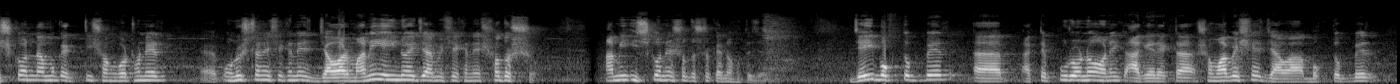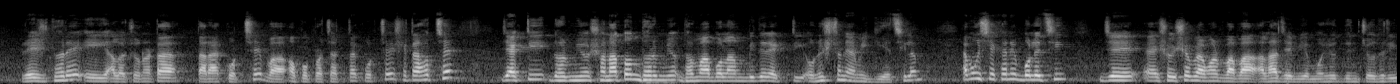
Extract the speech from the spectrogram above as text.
ইস্কন নামক একটি সংগঠনের অনুষ্ঠানে সেখানে যাওয়ার মানেই এই নয় যে আমি সেখানে সদস্য। আমি ইস্কনের সদস্য কেন হতে যাই? যেই বক্তব্যের একটা পুরনো, অনেক আগের একটা সমাবেশে যাওয়া বক্তব্যের রেশ ধরে এই আলোচনাটা তারা করছে বা অপপ্রচারটা করছে, সেটা হচ্ছে যে একটি ধর্মীয়, সনাতন ধর্মীয়, ধর্মাবলম্বীদের একটি অনুষ্ঠানে আমি গিয়েছিলাম এবং সেখানে বলেছি যে শৈশবে আমার বাবা আলহাজ এ মহিউদ্দিন চৌধুরী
